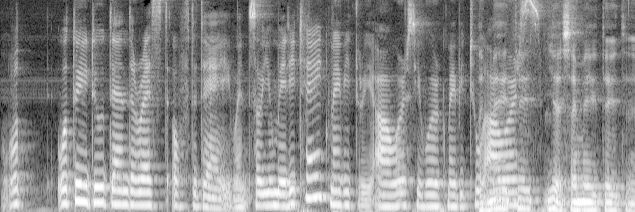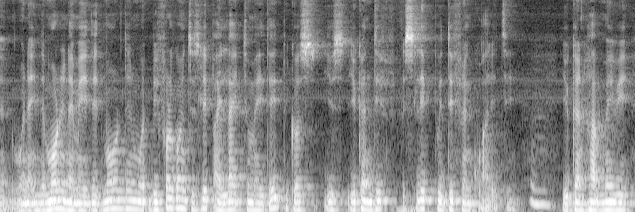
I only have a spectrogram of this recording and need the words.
what what do you do then the rest of the day? When so you meditate maybe three hours, you work maybe two I hours. meditate. Yes, I meditate. Uh, when I, in the morning I meditate more than when, before going to sleep. I like to meditate because you you can dif- sleep with different quality. Mm. You can have maybe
